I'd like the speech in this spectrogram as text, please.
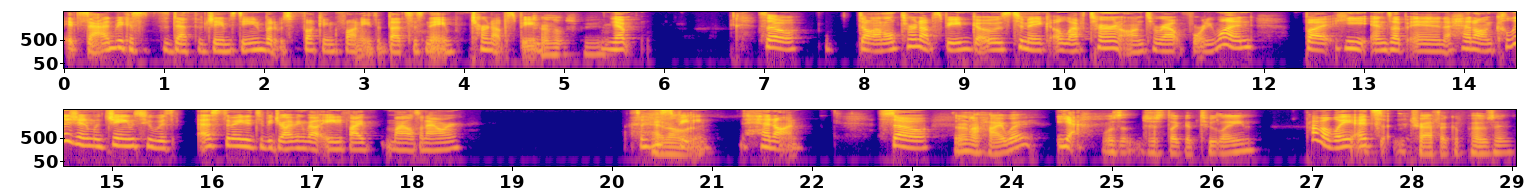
It's sad because it's the death of James Dean, but it was fucking funny that that's his name. Turn Up Speed. Turn up speed. Yep. So Donald Turn Up Speed goes to make a left turn onto Route 41, but he ends up in a head on collision with James, who was estimated to be driving about 85 miles an hour. So he's Head on. speeding head on. So, They're on a highway? yeah, Was it just like a two lane? probably. It's Traffic opposing?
